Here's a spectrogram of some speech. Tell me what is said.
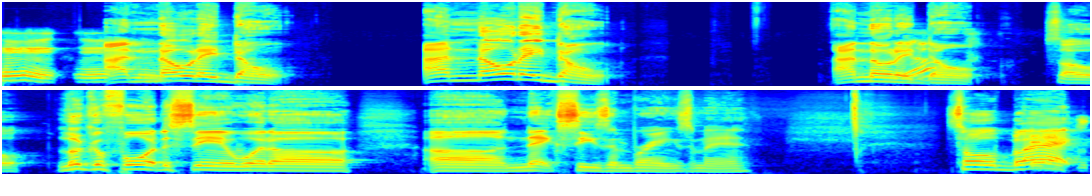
I know they don't. I know they don't. I know they Yep. don't. So looking forward to seeing what uh uh next season brings, man. So Black, Yes.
